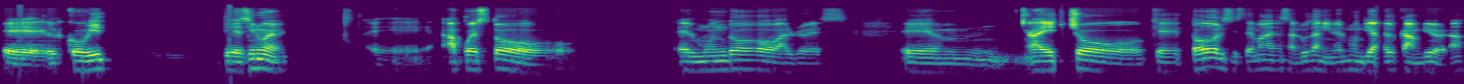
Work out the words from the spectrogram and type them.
el COVID-19 eh, ha puesto el mundo al revés. Em, ha hecho que todo el sistema de salud a nivel mundial cambie, ¿verdad?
